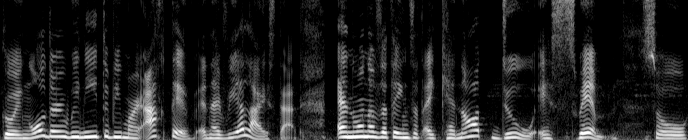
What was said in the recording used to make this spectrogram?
growing older, we need to be more active, and I realized that. And one of the things that I cannot do is swim. So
